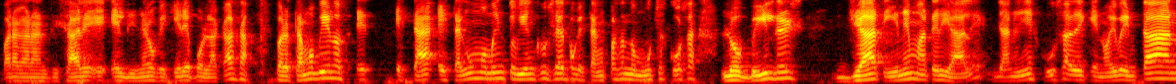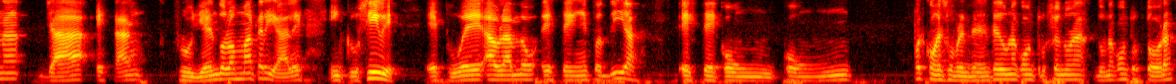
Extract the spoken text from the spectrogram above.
para garantizar el, el, dinero que quiere por la casa. Pero estamos viendo, eh, está, está en un momento bien crucial porque están pasando muchas cosas. Los builders ya tienen materiales, ya no hay excusa de que no hay ventana, ya están fluyendo los materiales. Inclusive estuve hablando este, en estos días este, con, con, pues, con el superintendente de una construcción, de una, de una constructora,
